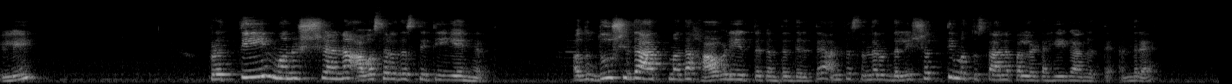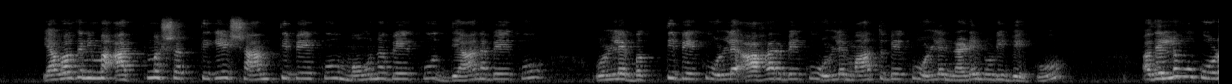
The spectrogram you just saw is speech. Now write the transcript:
ಇಲ್ಲಿ, ಪ್ರತಿ ಮನುಷ್ಯನ ಅವಸರದ ಸ್ಥಿತಿ ಏನ್ ಹೇಳ್ತೆ ಅದು ದೂಷಿತ ಆತ್ಮದ ಹಾವಳಿ ಇರ್ತಕ್ಕಂಥದ್ದಿರುತ್ತೆ ಅಂತ ಸಂದರ್ಭದಲ್ಲಿ ಶಕ್ತಿ ಮತ್ತು ಸ್ಥಾನ ಪಲ್ಲಟ ಹೇಗಾಗುತ್ತೆ ಅಂದ್ರೆ, ಯಾವಾಗ ನಿಮ್ಮ ಆತ್ಮಶಕ್ತಿಗೆ ಶಾಂತಿ ಬೇಕು, ಮೌನ ಬೇಕು, ಧ್ಯಾನ ಬೇಕು, ಒಳ್ಳೆ ಭಕ್ತಿ ಬೇಕು, ಒಳ್ಳೆ ಆಹಾರ ಬೇಕು, ಒಳ್ಳೆ ಮಾತು ಬೇಕು, ಒಳ್ಳೆ ನಡೆ ನುಡಿ ಬೇಕು, ಅದೆಲ್ಲವೂ ಕೂಡ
